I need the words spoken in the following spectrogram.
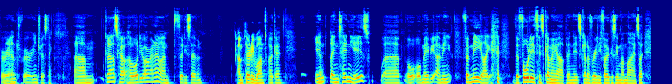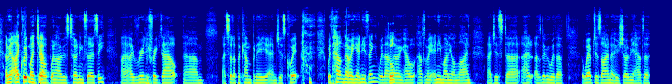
Very, Yeah. int- very interesting. Um, can I ask how, how old you are right now? I'm 37. I'm 31. Okay. In in 10 years, uh, or, or maybe, I mean, for me, like the 40th is coming up and it's kind of really focusing my mind. So, I mean, I quit my job when I was turning 30. I, I really Mm. freaked out. Um, I set up a company and just quit without knowing anything, without Cool. knowing how, how to make any money online. I just, uh, I, had, I was living with a, a web designer who showed me how to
